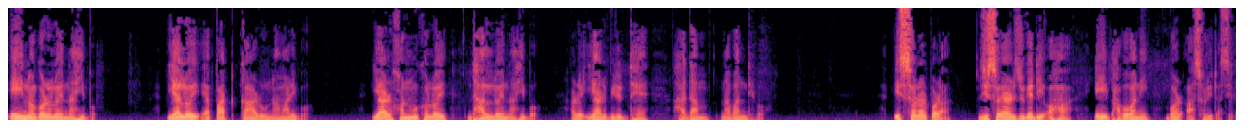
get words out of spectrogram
এই নগৰলৈ নাহিব। ইয়ালৈ এপাত কাঁড়ো নামাৰিব। ইয়াৰ সন্মুখলৈ ঢাল লৈ নাহিব। আৰু ইয়াৰ বিৰুদ্ধে হাদাম নাবান্ধিব। ঈশ্বৰৰ পৰা যিচয়াৰ যোগেদি অহা এই ভাৱবাণী বৰ আচৰিত আছিল।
